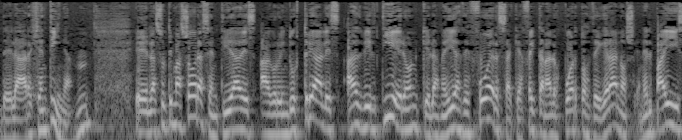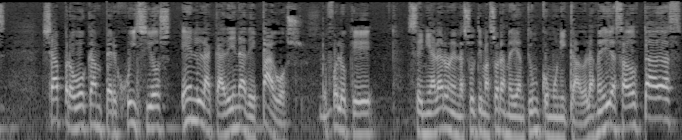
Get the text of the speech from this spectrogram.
de la Argentina. En las últimas horas, entidades agroindustriales advirtieron que las medidas de fuerza que afectan a los puertos de granos en el país ya provocan perjuicios en la cadena de pagos. Esto fue lo que señalaron en las últimas horas mediante un comunicado. Las medidas adoptadas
